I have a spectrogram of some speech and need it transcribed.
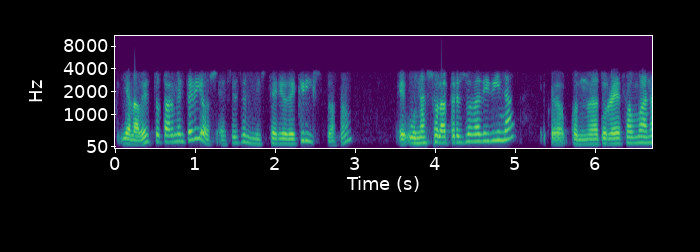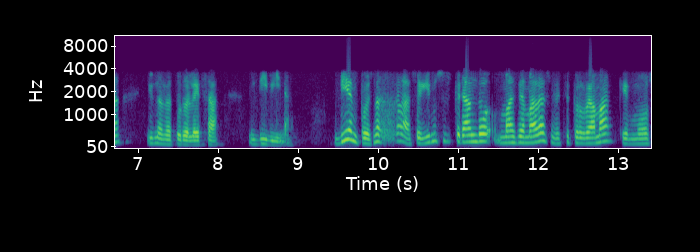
y a la vez totalmente Dios. Ese es el misterio de Cristo, ¿no? Eh, una sola persona divina con una naturaleza humana y una naturaleza divina. Bien, pues nada, seguimos esperando más llamadas en este programa que hemos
